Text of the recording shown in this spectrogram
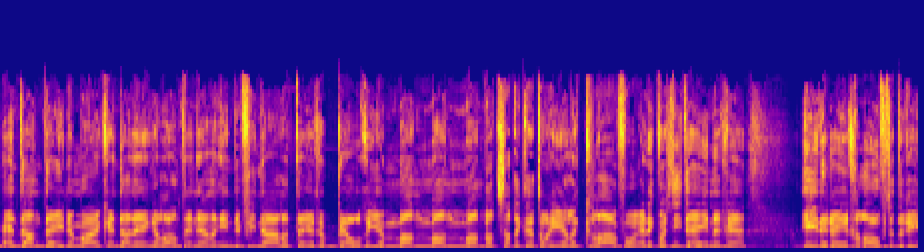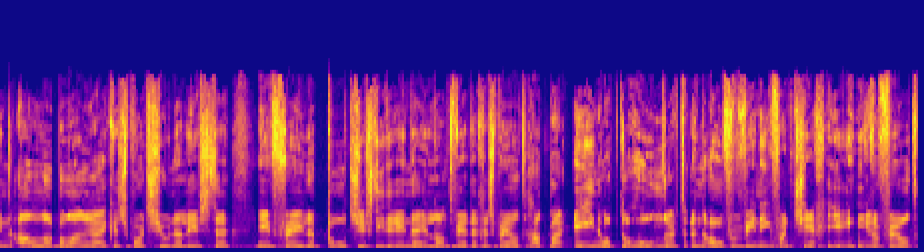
En dan Denemarken en dan Engeland. En dan in de finale tegen België. Man, man, man, wat zat ik er toch heerlijk klaar voor. En ik was niet de enige, hè? Iedereen geloofde erin. Alle belangrijke sportjournalisten. In vele poeltjes die er in Nederland werden gespeeld... had maar één op de honderd een overwinning van Tsjechië ingevuld.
